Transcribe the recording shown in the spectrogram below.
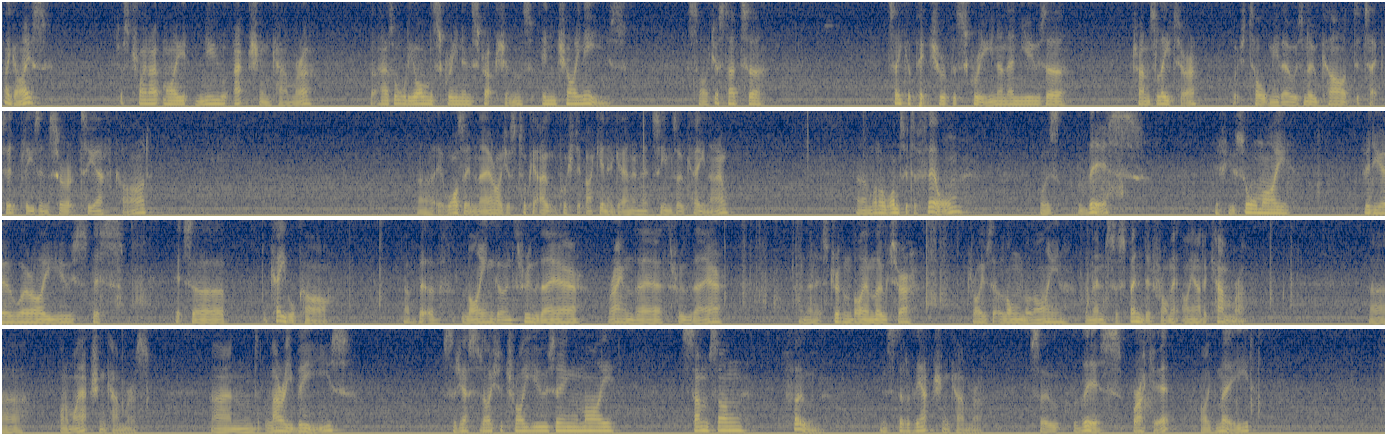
Hi guys, just trying out my new action camera that has all the on-screen instructions in Chinese. So I've just had to take a picture of the screen and then use a translator which told me there was no card detected, please insert TF card. Uh, it was in there, I just took it out and pushed it back in again and it seems okay now. And what I wanted to film was this. If you saw my video where I use this, it's a cable car. A bit of line going through there, round there, through there, and then it's driven by a motor, drives it along the line, and then suspended from it I had a camera. Uh, one of my action cameras and Larry Bees suggested I should try using my Samsung phone instead of the action camera. So this bracket I've made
